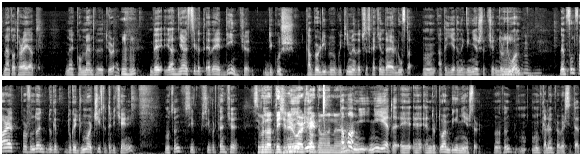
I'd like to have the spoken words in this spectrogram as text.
me ato të rejat me komentet e tyre. Mm -hmm. Dhe janë njerëz të cilët edhe e dinë që dikush ka bërë libër me kujtime edhe pse s'ka qenë ndaj lufta, domthonë atë jetën e gënjeshtërt që ndërtuan. Mm -hmm. Dhe në fund fare përfundojnë duke duke gjurmuar çiftet te liqeni, domthonë si si për të thënë që si për ta degeneruar jo, krejt domthonë. Tamam, një një jetë e e, e ndërtuar mbi gënjeshtër, domthonë mund të kalojë në perversitet.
